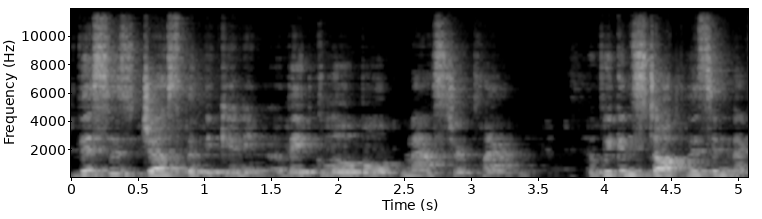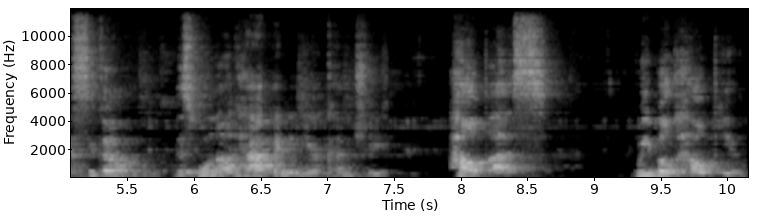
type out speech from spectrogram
This is just the beginning of a global master plan. If we can stop this in Mexico, this will not happen in your country. Help us we will help you.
